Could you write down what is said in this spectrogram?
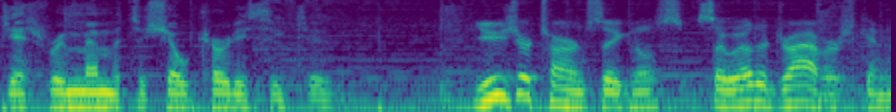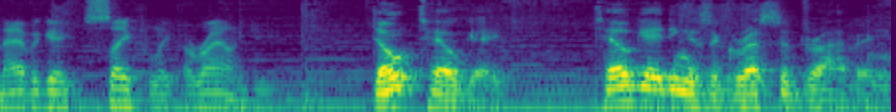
just remember to show courtesy too. Use your turn signals so other drivers can navigate safely around you. Don't tailgate. Tailgating is aggressive driving.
